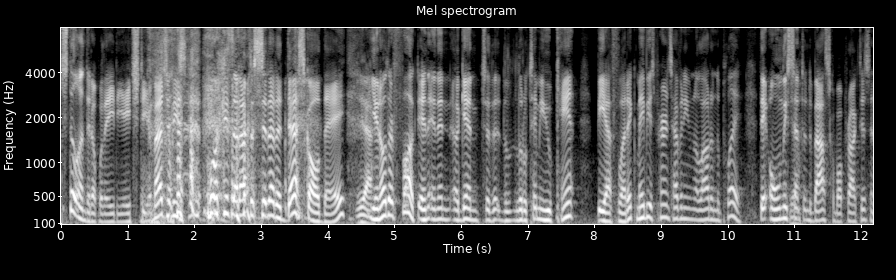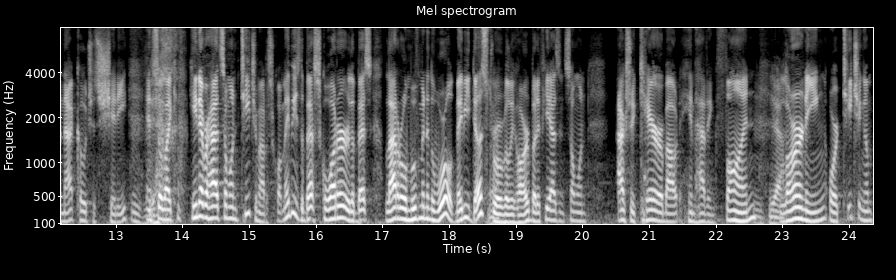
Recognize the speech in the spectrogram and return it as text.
Still ended up with ADHD. Imagine these poor kids that have to sit at a desk all day. Yeah. you know they're fucked. And and then again to the, the little Timmy who can't be athletic. Maybe his parents haven't even allowed him to play. They only sent him to basketball practice, and that coach is shitty. Mm-hmm. And so like he never had someone teach him how to squat. Maybe he's the best squatter or the best lateral movement in the world. Maybe he does throw really hard, but if he hasn't someone actually care about him having fun, Yeah. learning, or teaching him,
